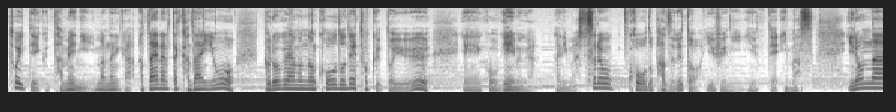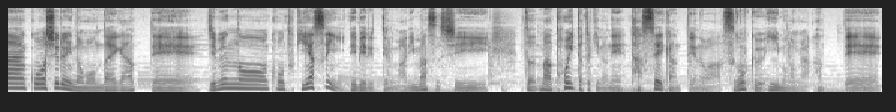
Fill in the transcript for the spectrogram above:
解いていくために、まあ、何か与えられた課題をプログラムのコードで解くという,、えーこうゲームがありましてそれをコードパズルというふうに言っています。いろんなこう種類の問題があって自分のこう解きやすいレベルっていうのもありますしまあ解いた時のね達成感っていうのはすごくいいものがあってで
